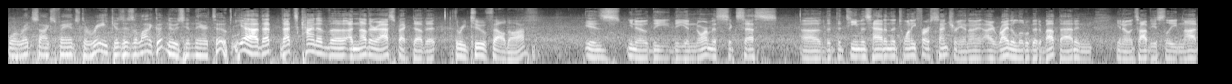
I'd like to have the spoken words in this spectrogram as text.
for Red Sox fans to read because there's a lot of good news in there too. Yeah, that that's kind of uh, another aspect of it. Three two fouled off is you know the the enormous success uh, that the team has had in the 21st century, and I, I, write a little bit about that. And you know, it's obviously not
